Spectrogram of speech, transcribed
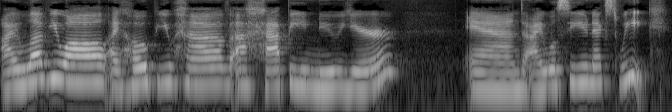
I love you all. I hope you have a happy new year, and I will see you next week.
